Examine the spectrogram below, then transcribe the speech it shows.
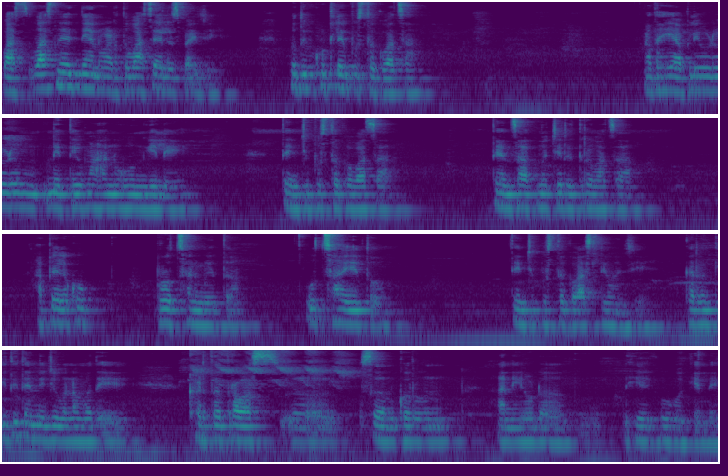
वाच वाचण्यात ज्ञान वाढतं. वाचायलाच पाहिजे. मग तुम्ही कुठलंही पुस्तक वाचा. आता हे आपले एवढे एवढे नेते महान होऊन गेले. त्यांची पुस्तकं वाचा त्यांचं आत्मचरित्र वाचा. आपल्याला खूप प्रोत्साहन मिळतं उत्साह येतो त्यांची पुस्तकं वाचली म्हणजे. कारण किती त्यांनी जीवनामध्ये खडतर प्रवास सहन करून आणि एवढं हे उभं केले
